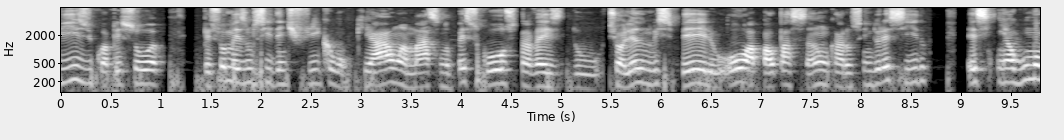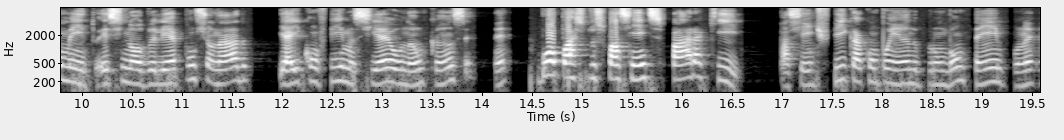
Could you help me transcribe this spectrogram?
físico, a pessoa, a pessoa mesmo se identifica que há uma massa no pescoço, através do, se olhando no espelho, ou a palpação, o caroço endurecido. Esse, em algum momento, esse nódulo ele é puncionado, e aí confirma se é ou não câncer, Né? Boa parte dos pacientes para que paciente fica acompanhando por um bom tempo, né?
